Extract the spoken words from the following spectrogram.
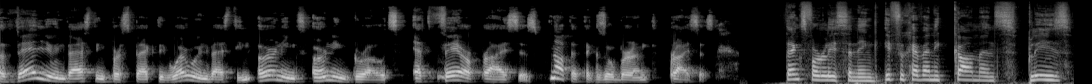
a value investing perspective where we invest in earnings, earning growths at fair prices, not at exuberant prices. Thanks for listening. If you have any comments, please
